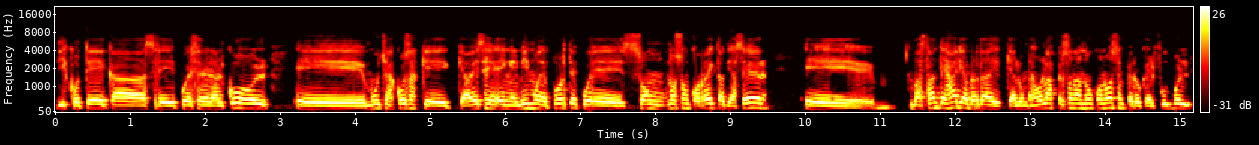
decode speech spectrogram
discotecas, eh, puede ser el alcohol, muchas cosas que, que, a veces en el mismo deporte pues son, no son correctas de hacer. bastantes áreas, ¿verdad? Que a lo mejor las personas no conocen, pero que el fútbol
